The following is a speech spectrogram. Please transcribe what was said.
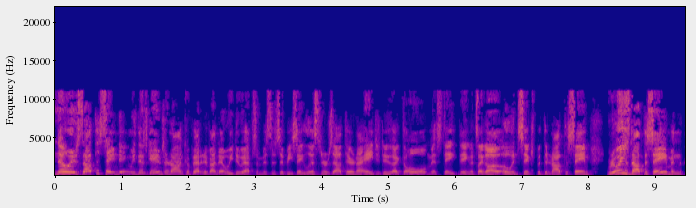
No, it's not the same thing. I mean, those games are non-competitive. I know we do have some Mississippi State listeners out there, and I hate to do like the whole Ole Miss State thing. It's like, oh, oh and 6, but they're not the same. Really is not the same. And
